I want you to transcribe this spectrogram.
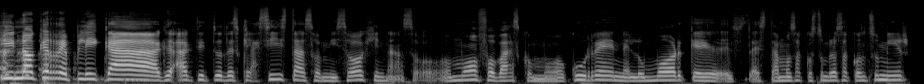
Y no que replica actitudes clasistas o misóginas o homófobas como ocurre en el humor que es- estamos acostumbrados a consumir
